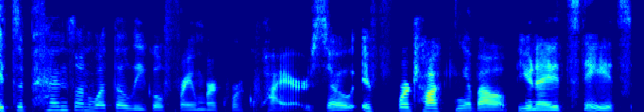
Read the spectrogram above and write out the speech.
It depends on what the legal framework requires. So, if we're talking about the United States,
